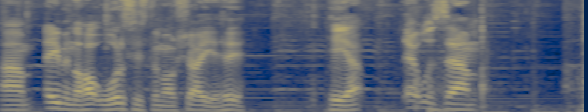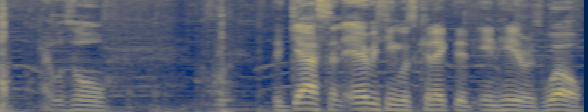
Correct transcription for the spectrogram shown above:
Um, even the hot water system, I'll show you here. Here, that was um, that was all the gas and everything was connected in here as well.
